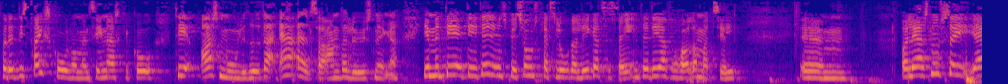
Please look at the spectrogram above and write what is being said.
på den distriktsskole, hvor man senere skal gå. Det er også en mulighed, der er altså andre løsninger. Jamen det, det er det inspirationskatalog, der ligger til sagen, det er det, jeg forholder mig til. Øhm, og lad os nu se, ja,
